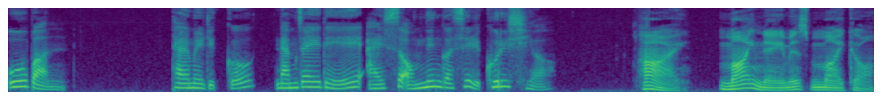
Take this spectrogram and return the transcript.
오 번 다음을 듣고 남자에 대해 알 수 없는 것을 고르시오. Hi, my name is Michael.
